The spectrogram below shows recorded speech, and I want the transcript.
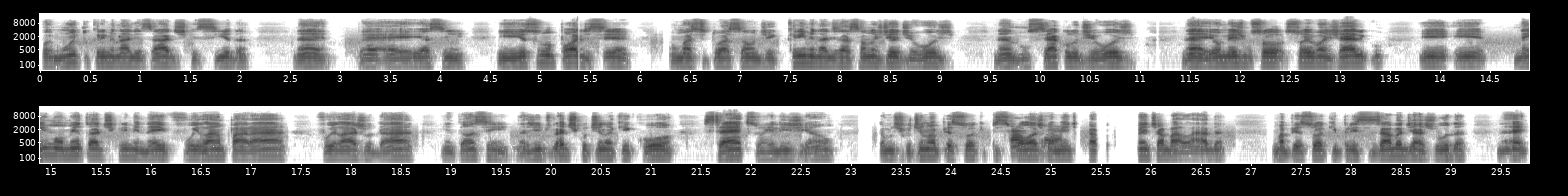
foi muito criminalizada, esquecida. Né? É, é, e assim, e isso não pode ser uma situação de criminalização nos dias de hoje, né, no século de hoje. Né? Eu mesmo sou, sou evangélico e, e nenhum momento a discriminei, fui lá amparar, fui lá ajudar. Então, assim, a gente está discutindo aqui cor, sexo, religião, estamos discutindo uma pessoa que psicologicamente está totalmente abalada, uma pessoa que precisava de ajuda, né?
